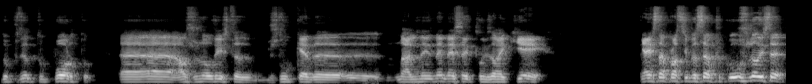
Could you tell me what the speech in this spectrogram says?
do Presidente do Porto uh, ao jornalista, julgo que é da. Uh, não, nem, nem sei que televisão é que é, esta aproximação, porque o jornalista,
